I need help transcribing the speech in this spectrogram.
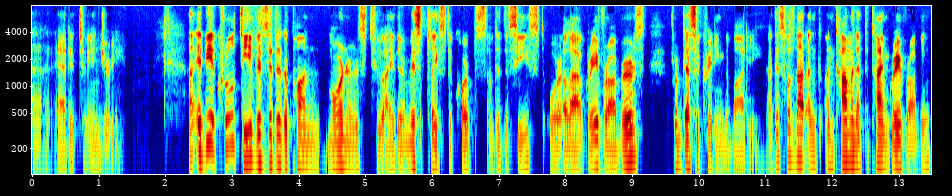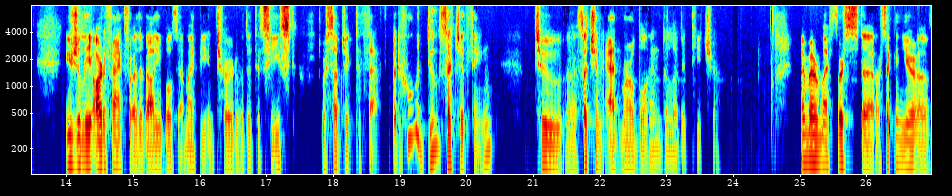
uh, added to injury. Uh, it'd be a cruelty visited upon mourners to either misplace the corpse of the deceased or allow grave robbers from desecrating the body. Uh, this was not un- uncommon at the time, grave robbing. Usually, artifacts or other valuables that might be interred with the deceased were subject to theft. But who would do such a thing to uh, such an admirable and beloved teacher? I remember my first uh, or second year of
